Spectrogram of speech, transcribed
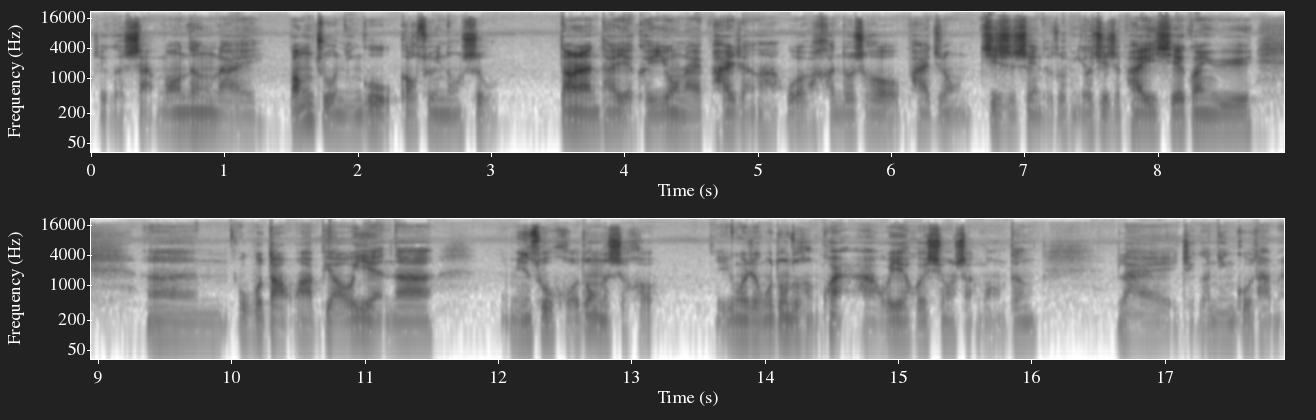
这个闪光灯来帮助凝固高速运动事物。当然，它也可以用来拍人啊。我很多时候拍这种纪实摄影的作品，尤其是拍一些关于嗯舞蹈啊、表演呐、民俗活动的时候，因为人物动作很快啊，我也会使用闪光灯来这个凝固它们。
